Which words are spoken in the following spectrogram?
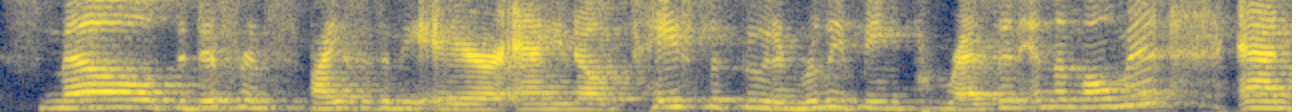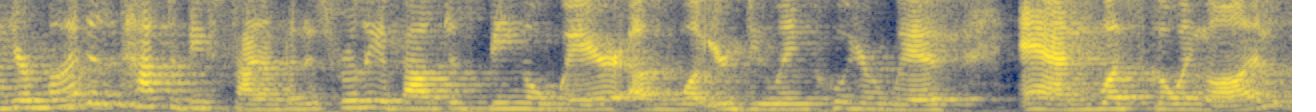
smell the different spices in the air and you know taste the food and really being present in the moment. And your mind doesn't have to be silent but it's really about just being aware of what you're doing who you're with and what's going on.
